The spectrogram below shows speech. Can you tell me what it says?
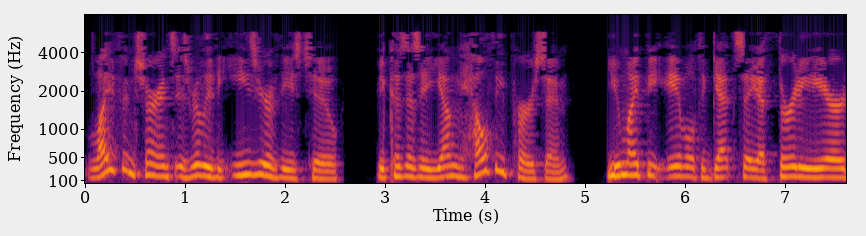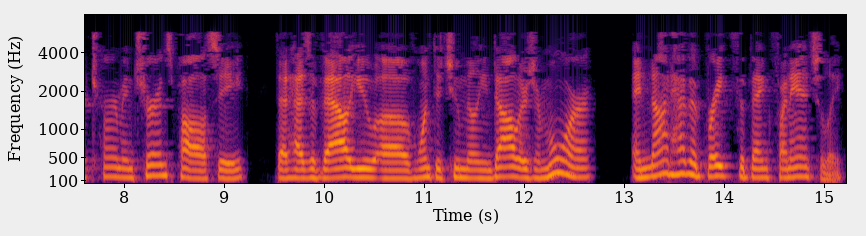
Life insurance is really the easier of these two because as a young healthy person, you might be able to get say a 30 year term insurance policy that has a value of 1 to 2 million dollars or more and not have it break the bank financially.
